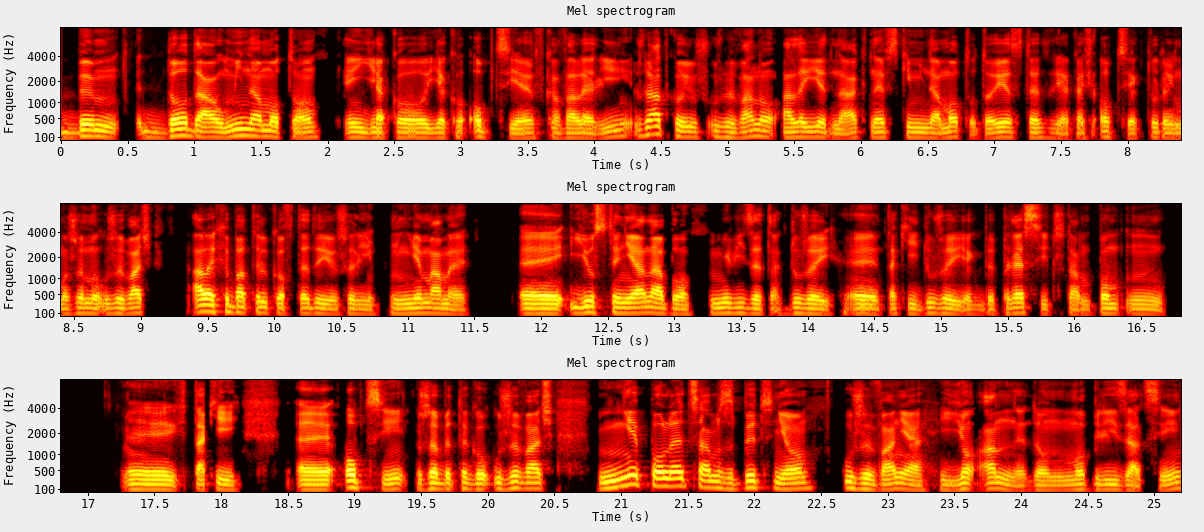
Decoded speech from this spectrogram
bym dodał Minamoto jako, jako opcję w kawalerii. Rzadko już używano, ale jednak Nevski Minamoto to jest też jakaś opcja, której możemy używać, ale chyba tylko wtedy, jeżeli nie mamy Justyniana, bo nie widzę tak dużej, takiej dużej jakby presji, czy tam takiej opcji, żeby tego używać. Nie polecam zbytnio używania Joanny do mobilizacji.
